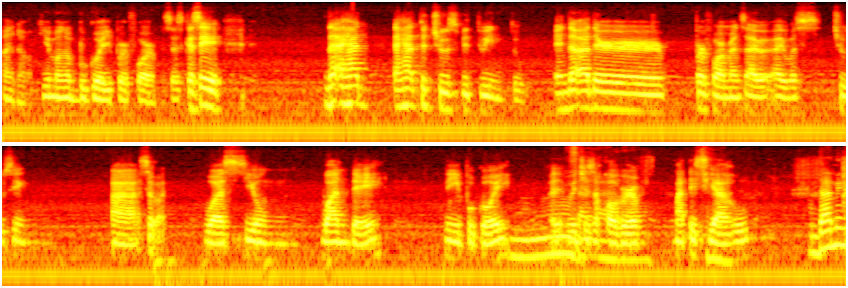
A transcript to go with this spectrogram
ano, yung mga bugoy performances. Kasi, na, I had I had to choose between two. And the other performance, I I was choosing, uh, so was yung One Day ni Pugoy, uh, which is a cover of Matis Yahoo. Ang daming,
